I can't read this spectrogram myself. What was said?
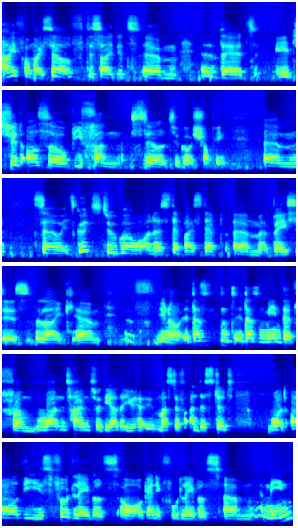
I, for myself, decided um, that it should also be fun still to go shopping. So it's good to go on a step by step basis. Like um, you know, it doesn't it doesn't mean that from one time to the other you, you must have understood what all these food labels or organic food labels um, mean.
